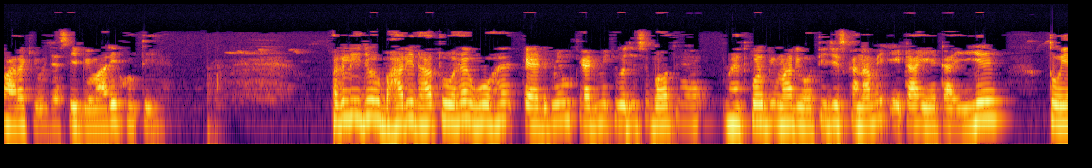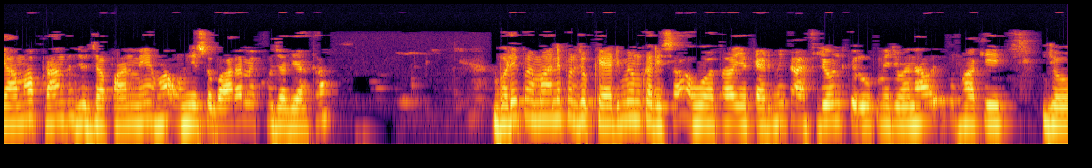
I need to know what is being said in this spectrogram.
पारा की वजह से ये बीमारी होती है। अगली जो भारी धातु है, वो है कैडमियम। कैडमी की वजह से बहुत महत्वपूर्ण बीमारी होती है, जिसका नाम है एटाई एटाई ये तोयामा प्रांत जो जापान में, वहाँ 1912 में खोजा गया था। बड़े पैमाने पर जो कैडमियम का रिसाव हुआ था, या कैडमियम का एफ्लुएंट के रूप में जो है ना, वहाँ की जो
